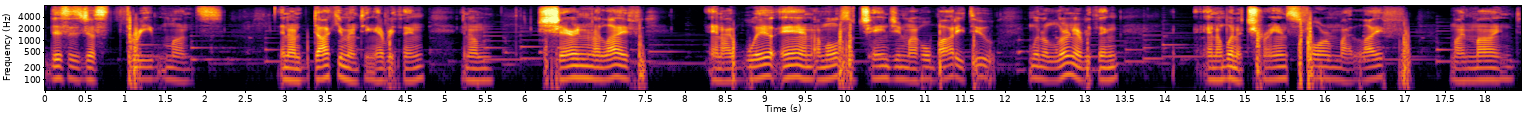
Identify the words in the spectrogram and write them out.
This is just three months. And I'm documenting everything and I'm sharing my life and I will and I'm also changing my whole body too. I'm going to learn everything and I'm going to transform my life, my mind,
